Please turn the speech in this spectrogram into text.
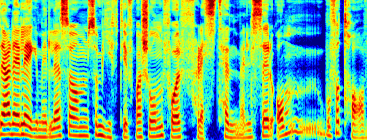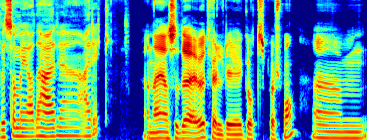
det er det legemiddelet som, som Giftinformasjonen får flest henvendelser om. Hvorfor tar vi så mye av det her, Eirik? nei, altså Det er jo et veldig godt spørsmål. Um,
